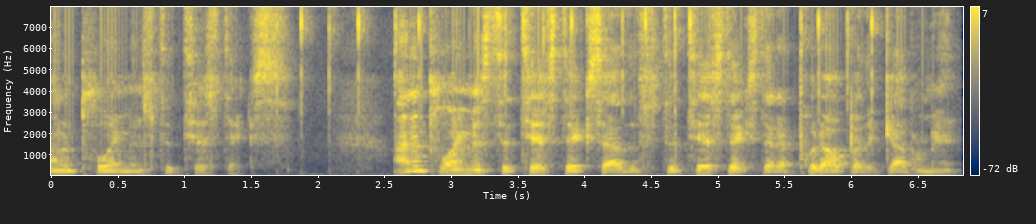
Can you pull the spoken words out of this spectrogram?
unemployment statistics. Unemployment statistics are the statistics that are put out by the government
